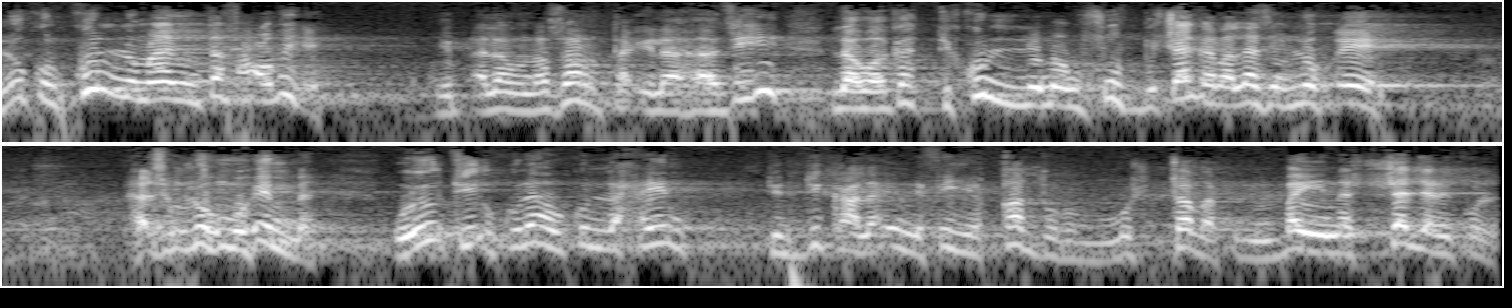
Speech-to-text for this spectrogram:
الأكل كل ما ينتفع به. يبقى لو نظرت إلى هذه لوجدت كل موصوف بشجرة لازم له إيه؟ لازم له مهمة. ويؤتي اكله كل حين تديك على إن فيه قدر مشترك بين الشجر كله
